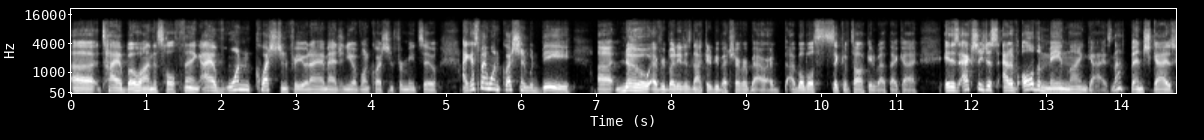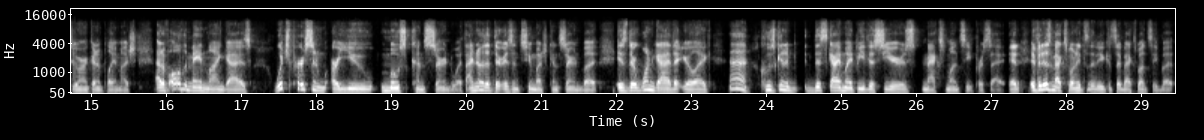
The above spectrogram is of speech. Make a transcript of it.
uh, tie a bow on this whole thing, I have one question for you, and I imagine you have one question for me too. I guess my one question would be uh, no, everybody, it is not going to be about Trevor Bauer. I'm, I'm, almost sick of talking about that guy. It is actually just out of all the mainline guys, not bench guys who aren't going to play much, out of all the mainline guys, which person are you most concerned with? I know that there isn't too much concern, but is there one guy that you're like, eh, who's gonna? This guy might be this year's Max Muncy per se. And if it is Max Muncy, you could say Max Muncy, but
